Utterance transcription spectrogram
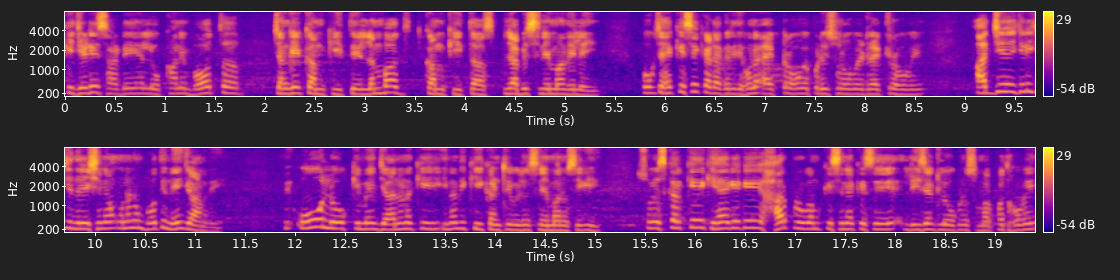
ਕਿ ਜਿਹੜੇ ਸਾਡੇ ਲੋਕਾਂ ਨੇ ਬਹੁਤ ਚੰਗੇ ਕੰਮ ਕੀਤੇ, ਲੰਬਾ ਕੰਮ ਕੀਤਾ ਪੰਜਾਬੀ ਸਿਨੇਮਾ ਦੇ ਲਈ, ਉਹ ਚਾਹੇ ਕਿਸੇ ਕੈਟਾਗਰੀ ਦੇ ਹੁਣ, ਐਕਟਰ ਹੋਵੇ ਪ੍ਰੋਡਿਊਸਰ ਹੋਵੇ ਡਾਇਰੈਕਟਰ ਹੋਵੇ, ਅੱਜ ਜਿਹੜੀ ਜਨਰੇਸ਼ਨ ਆ, ਉਹਨਾਂ ਨੂੰ ਬਹੁਤੀ ਨਹੀਂ ਜਾਣਦੀ। ਵੀ ਉਹ ਲੋਕ ਕਿਵੇਂ ਜਾਣਨ ਕਿ ਇਹਨਾਂ ਦੀ ਕੀ ਕੰਟਰੀਬਿਊਸ਼ਨ ਸਿਨੇਮਾ ਨੂੰ ਸੀਗੀ? ਸੋ ਇਸ ਕਰਕੇ ਕਿਹਾ ਗਿਆ ਕਿ ਹਰ ਪ੍ਰੋਗਰਾਮ ਕਿਸੇ ਨਾ ਕਿਸੇ ਲੀਜੈਂਟ ਲੋਕ ਨੂੰ ਸਮਰਪਿਤ ਹੋਵੇ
